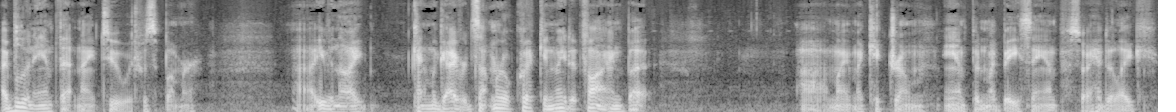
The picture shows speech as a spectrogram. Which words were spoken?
I blew an amp that night too, which was a bummer. Uh, even though I kind of MacGyvered something real quick and made it fine, but uh, my my kick drum amp and my bass amp, so I had to like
